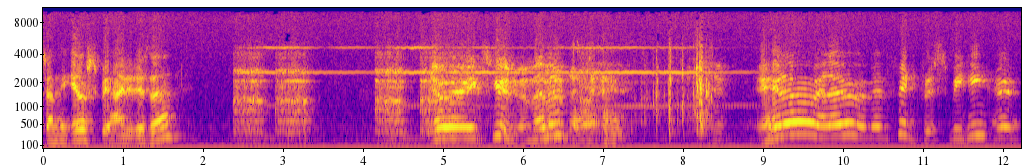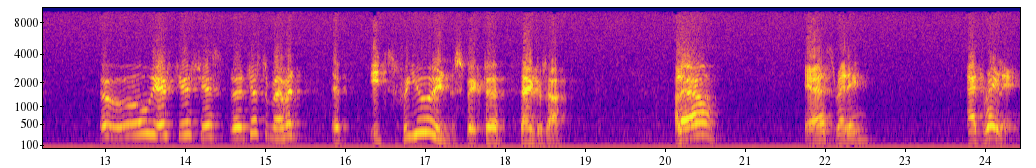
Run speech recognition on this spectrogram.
something else behind it, is there? Oh, excuse me a moment. Uh, hello, uh, Fentress speaking. Uh, oh, yes, yes, yes. Uh, just a moment. Uh, it's for you, Inspector. Thank you, sir. Hello? Yes, Redding? At Rayleigh.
